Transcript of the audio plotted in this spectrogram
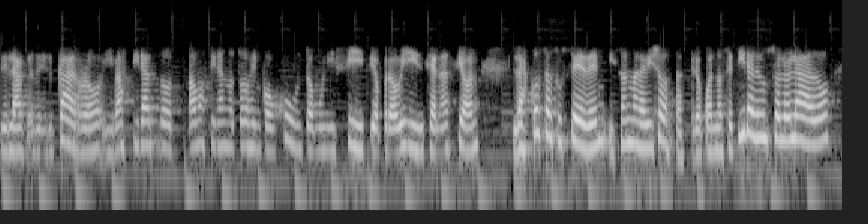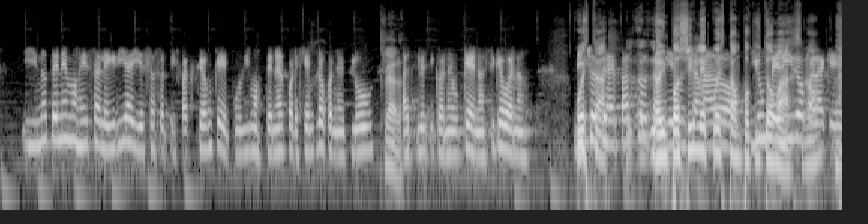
del carro y vas tirando, vamos tirando todos en conjunto, municipio, provincia, nación, las cosas suceden y son maravillosas, pero cuando se tira de un solo lado y no tenemos esa alegría y esa satisfacción que pudimos tener, por ejemplo, con el Club Atlético Neuquén. Así que bueno, lo imposible cuesta un poquito un más. para, que,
